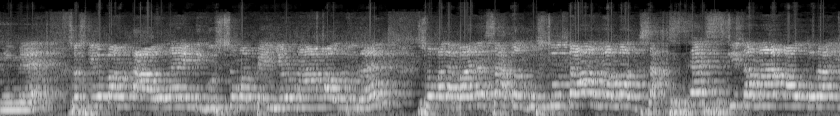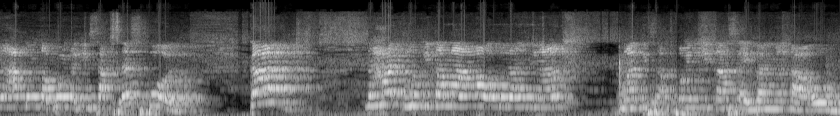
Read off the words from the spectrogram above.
Amen? So sino ba ang tao nga hindi gusto mag-failure mga kauturan? So kalabanan sa aton gusto ta nga mag-success kita mga kauturan nga atong kabuhi maging successful. Kag nahadlok kita mga kauturan nga ma-disappoint kita sa ibang nga tao.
